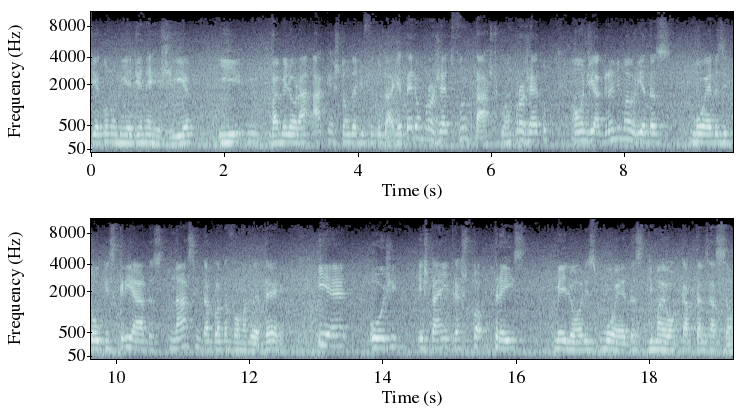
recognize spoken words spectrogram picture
de economia de energia e vai melhorar a questão da dificuldade. Ethereum é um projeto fantástico, é um projeto onde a grande maioria das moedas e tokens criadas nascem da plataforma do Ethereum e é hoje está entre as top 3 melhores moedas de maior capitalização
